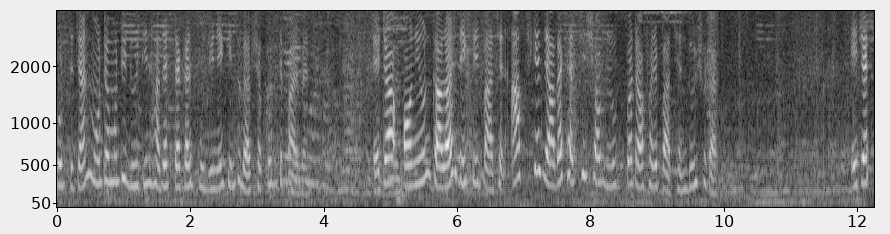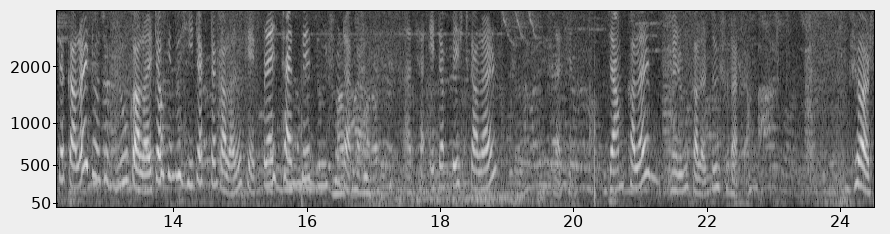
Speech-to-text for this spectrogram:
করতে চান, মোটামুটি দুই তিন হাজার টাকার পুঁজি নিয়ে কিন্তু ব্যবসা করতে পারবেন। এটা অনিয়ন কালার দেখতেই পাচ্ছেন। আজকে যা দেখাচ্ছি সব লুটপাট অফারে পাচ্ছেন দুইশো টাকা। এটা একটা কালার, এটা হচ্ছে ব্লু কালার, এটাও কিন্তু হিট একটা কালার, ওকে? প্রাইস থাকবে দুইশো টাকা। আচ্ছা এটা পেস্ট কালার, দেখেন, জাম কালার, মেরুন কালার, দুইশো টাকা। শর্টস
